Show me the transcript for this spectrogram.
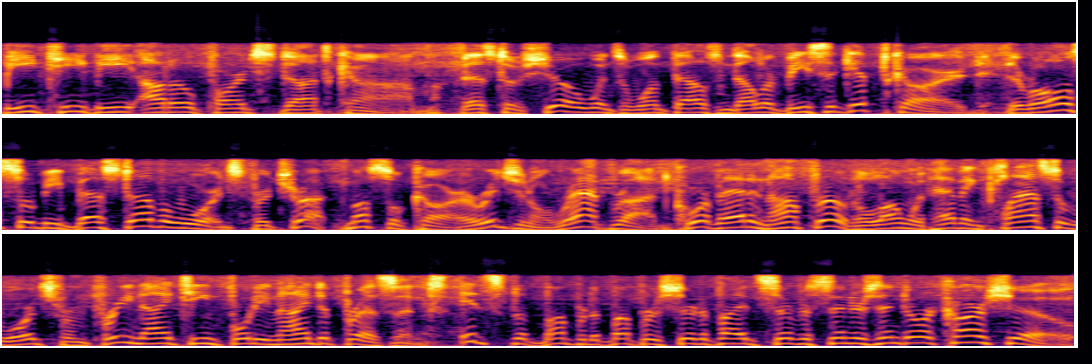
btbautoparts.com. Best of Show wins a $1,000 Visa gift card. There will also be Best of Awards for truck, muscle car, original, rat rod, Corvette, and off-road, along with having class awards from pre-1949 to present. It's the Bumper to Bumper Certified Service Center's Indoor Car Show,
